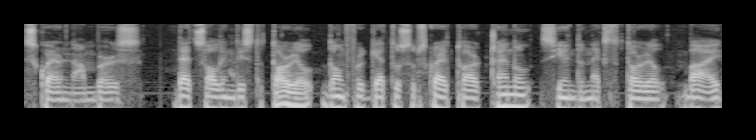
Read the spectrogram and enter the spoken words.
square numbers. That's all in this tutorial. Don't forget to subscribe to our channel. See you in the next tutorial. Bye.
